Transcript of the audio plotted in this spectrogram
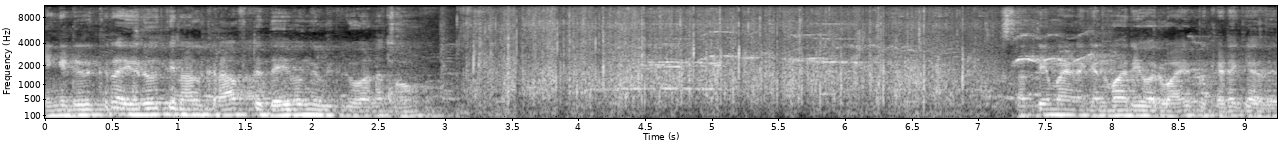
எங்கிட்ட இருக்கிற இருபத்தி நாலு கிராஃப்ட் தெய்வங்களுக்கு வணக்கம். சத்தியமாக எனக்கு இந்த மாதிரி ஒரு வாய்ப்பு கிடைக்காது.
